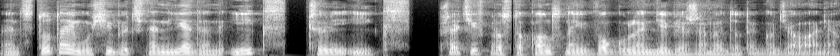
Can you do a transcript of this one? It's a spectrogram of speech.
Więc tutaj musi być ten 1x, czyli x. Przeciwprostokątnej w ogóle nie bierzemy do tego działania.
